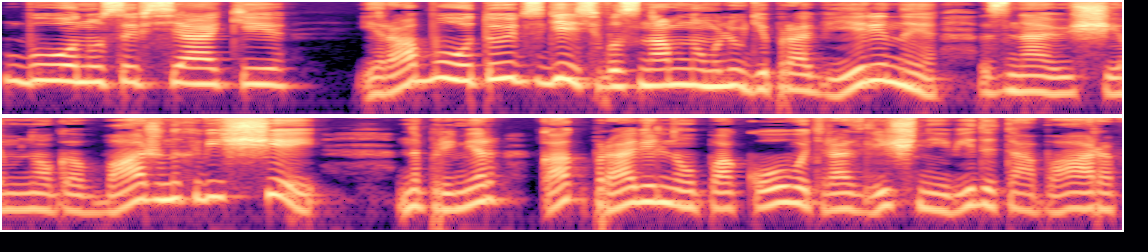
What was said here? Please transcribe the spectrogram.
бонусы всякие – и работают здесь в основном люди проверенные, знающие много важных вещей, например, как правильно упаковывать различные виды товаров,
